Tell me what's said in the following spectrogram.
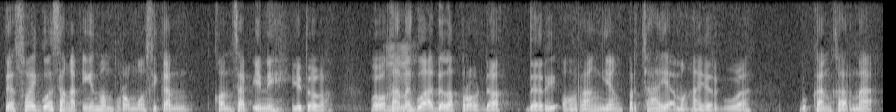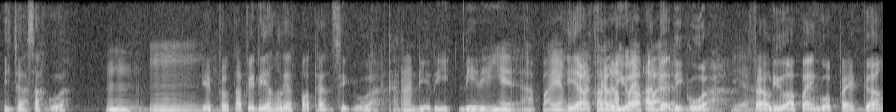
that's why gue sangat ingin mempromosikan konsep ini gitu loh. Bahwa karena gue adalah produk dari orang yang percaya meng-hire gue bukan karena ijazah gue Hmm. Hmm. gitu. Tapi dia ngelihat potensi gue. Karena diri dirinya apa yang Iya, karena apa value yang ada ya. di gua, Iya. value apa yang gue pegang,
